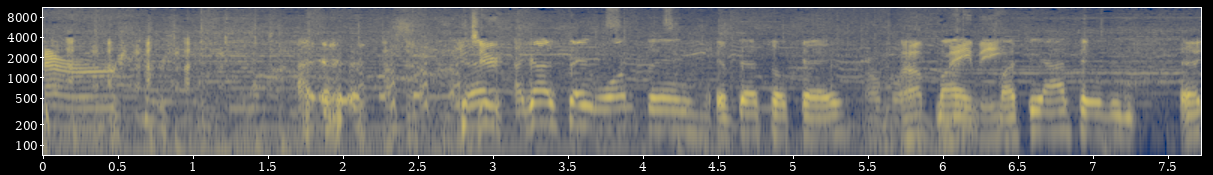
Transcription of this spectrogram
Jer- I gotta say one thing, if that's okay. Well, My, maybe. my fiance will be uh,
